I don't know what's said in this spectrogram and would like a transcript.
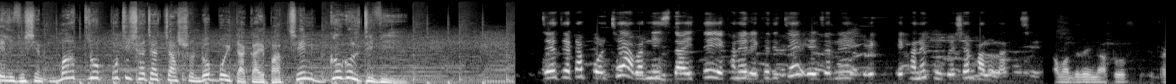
টেলিভিশন মাত্র পঁচিশ হাজার চারশো নব্বই টাকায় পাচ্ছেন গুগল টিভি। যে যেটা পড়ছে আবার নিজ দায়িত্বে এখানে রেখে দিচ্ছে এই জন্য এখানে খুব এসে ভালো লাগছে। আমাদের এই নাটক এটা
